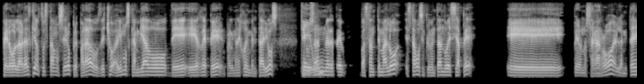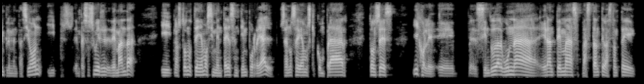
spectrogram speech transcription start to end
pero la verdad es que nosotros estamos cero preparados. De hecho, habíamos cambiado de ERP para el manejo de inventarios, de un ERP bastante malo, estamos implementando SAP, eh, pero nos agarró en la mitad de la implementación y pues, empezó a subir demanda y nosotros no teníamos inventarios en tiempo real, o sea, no sabíamos qué comprar. Entonces, híjole, eh, pues, sin duda alguna eran temas bastante, bastante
